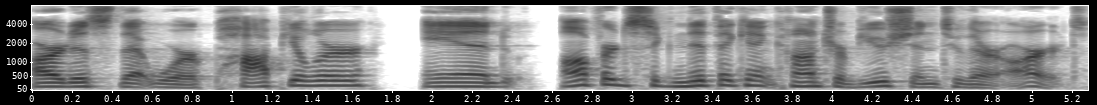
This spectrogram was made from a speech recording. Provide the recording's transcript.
artists that were popular and offered significant contribution to their art.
